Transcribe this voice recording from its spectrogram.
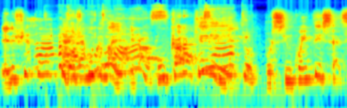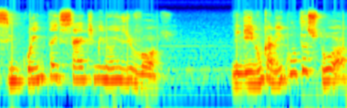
ele ficou. Agora é muito aí. mais. Um cara que eleito por 57, 57 milhões de votos Ninguém nunca nem contestou a,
